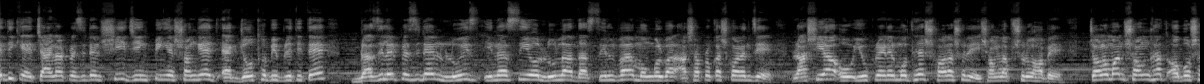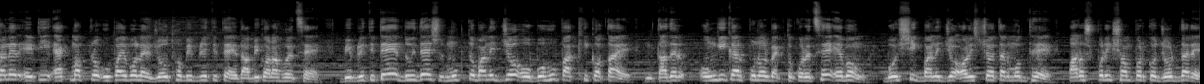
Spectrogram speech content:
এদিকে চায়নার প্রেসিডেন্ট শি জিনপিং এর সঙ্গে এক যৌথ বিবৃতিতে ব্রাজিলের president Luiz Inacio Lula da Silva মঙ্গলবার আশা প্রকাশ করেন যে রাশিয়া ও ইউক্রেনের মধ্যে সরাসরি সংলাপ শুরু হবে। চলমান সংঘাত অবসানের এটি একমাত্র উপায় বলে যৌথ বিবৃতিতে দাবি করা হয়েছে। বিবৃতিতে দুই দেশ মুক্ত বাণিজ্য ও বহুপাক্ষিকতায় তাদের অঙ্গীকার পুনর্ব্যক্ত করেছে এবং বৈশ্বিক বাণিজ্য অনিশ্চয়তার মধ্যে পারস্পরিক সম্পর্ক জোরদারে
